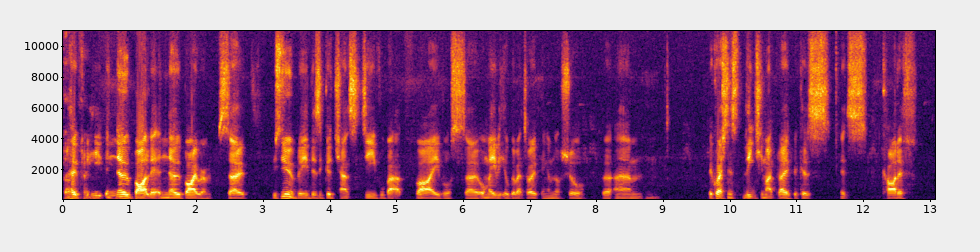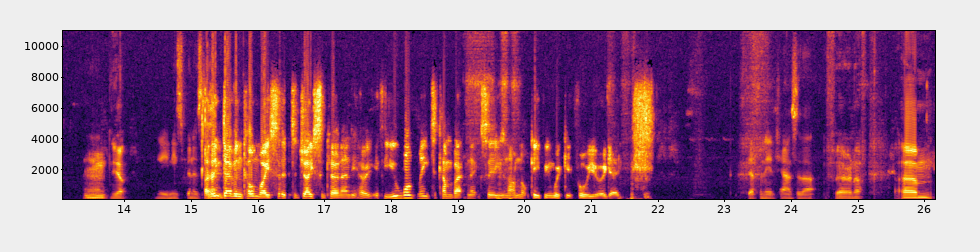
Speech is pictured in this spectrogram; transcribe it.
Hopefully, he and no Bartlett and no Byrom. So presumably, there's a good chance Steve will bat at five or so, or maybe he'll go back to opening. I'm not sure, but um, the question is, Leachy might play because it's Cardiff. Mm. Yeah. He needs spinners. I think Devon Conway said to Jason Kerr and Andy Hurry, if you want me to come back next season, I'm not keeping wicket for you again. definitely a chance of that. Fair enough. Um,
